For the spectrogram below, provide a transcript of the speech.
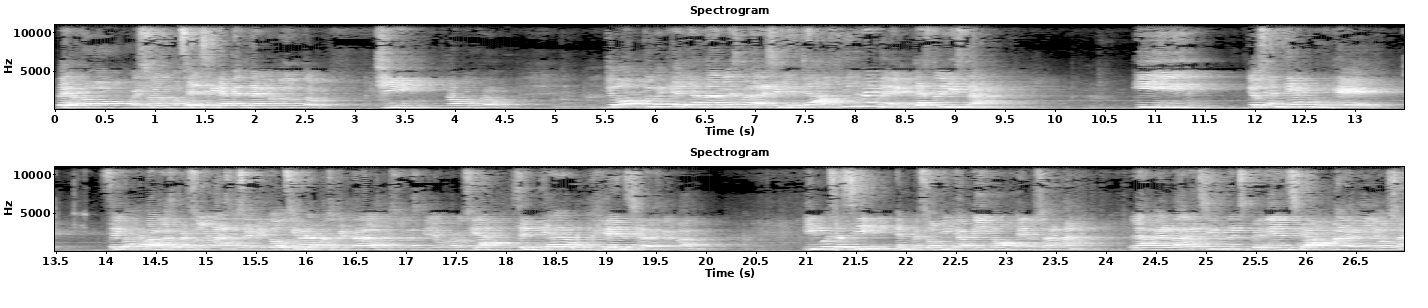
pero no, eso no quería vender el producto. Sí, no compró. Yo tuve que llamarles para decirles, ya, fírmenme, ya estoy lista. Y yo sentía como que se iba a acabar las personas, o sea, que todos iban a prospectar a las personas que yo conocía, sentía la urgencia de firmar. Y pues así empezó mi camino en Usana. La verdad ha sido una experiencia maravillosa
